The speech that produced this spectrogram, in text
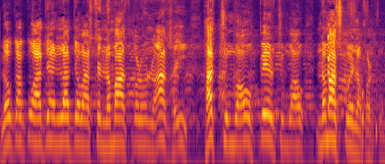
लोग को आते हैं, अल्लाह के वास्ते नमाज़ पढ़ो, ना सही, हाथ चुमवाओ, पैर चुमवाओ, नमाज़ कोई ना पढ़ तुम।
